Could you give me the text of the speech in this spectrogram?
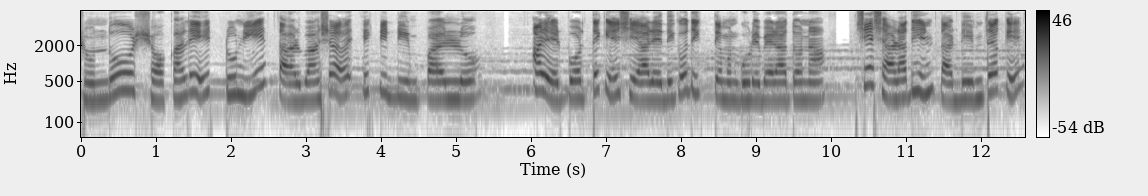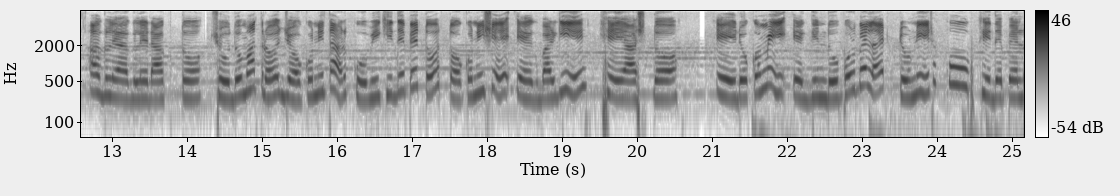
সুন্দর সকালে টুনি তার বাসায় একটি ডিম পারল আর এরপর থেকে সে আর এদিক ওদিক তেমন ঘুরে বেড়াতো না। সে সারাদিন তার ডিমটাকে আগলে আগলে রাখতো। শুধুমাত্র যখনই তার কবি খিদে পেত, তখনই সে একবার গিয়ে খেয়ে আসতো। এইরকমই একদিন দুপুরবেলা টুনির খুব খিদে পেল।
